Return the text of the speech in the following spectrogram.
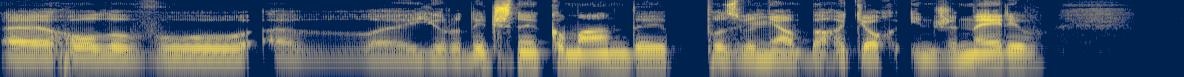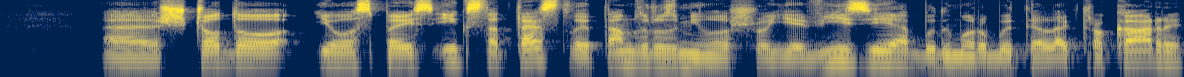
голову е, юридичної команди, позвільняв багатьох інженерів. Е, щодо його SpaceX та Тесли, там зрозуміло, що є візія, будемо робити електрокари,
